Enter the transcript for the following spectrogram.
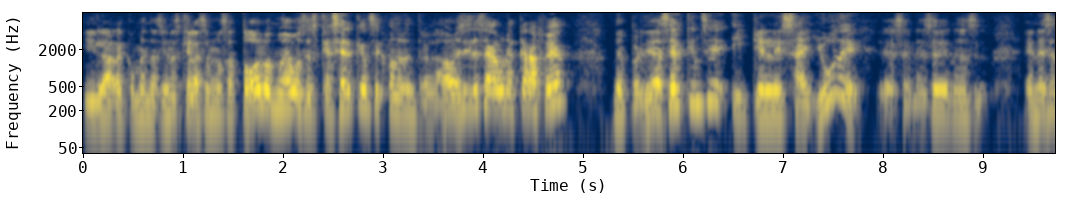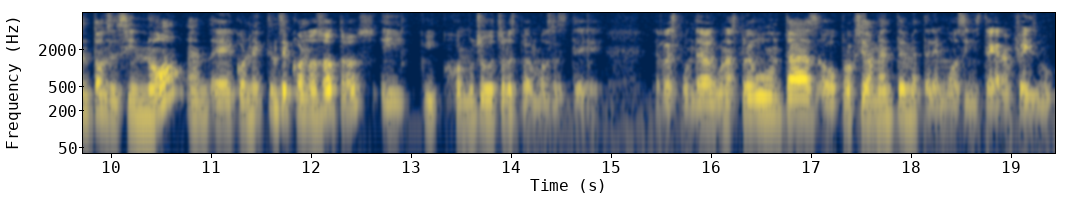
Y las recomendaciones que le hacemos a todos los nuevos es que acérquense con el entrenador. Así les haga una cara fea, de perdida acérquense y que les ayude es en, ese, en, ese, en ese entonces. Si no, en- eh, conéctense con nosotros y, y con mucho gusto les podemos este, responder algunas preguntas o próximamente meteremos Instagram, Facebook,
